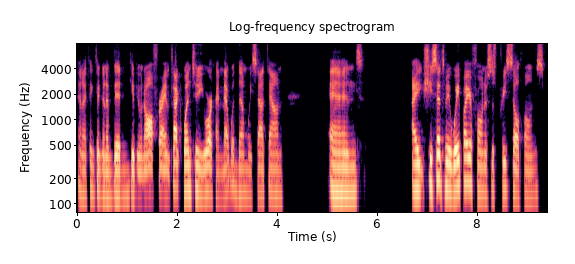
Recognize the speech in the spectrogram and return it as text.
and I think they're going to bid and give you an offer. I in fact went to New York. I met with them. We sat down and I she said to me, wait by your phone. This is pre cell phones.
